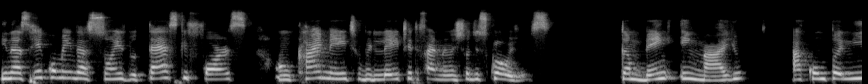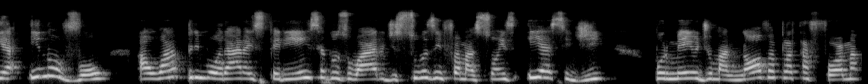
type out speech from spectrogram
e nas recomendações do Task Force on Climate Related Financial Disclosures. Também em maio, a companhia inovou ao aprimorar a experiência do usuário de suas informações ISD por meio de uma nova plataforma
